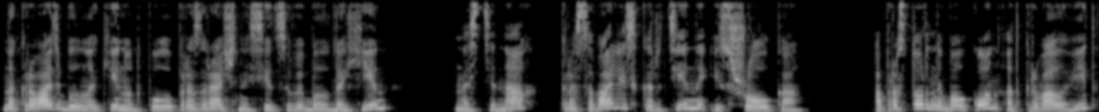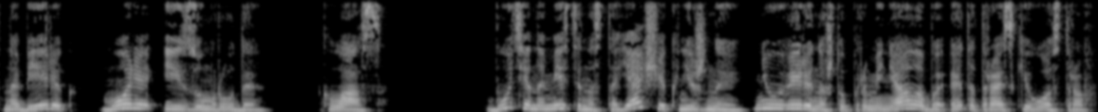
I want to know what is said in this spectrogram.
На кровать был накинут полупрозрачный ситцевый балдахин, на стенах красовались картины из шелка, а просторный балкон открывал вид на берег, море и изумруды. Класс! Будь я на месте настоящей княжны, не уверена, что променяла бы этот райский остров.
